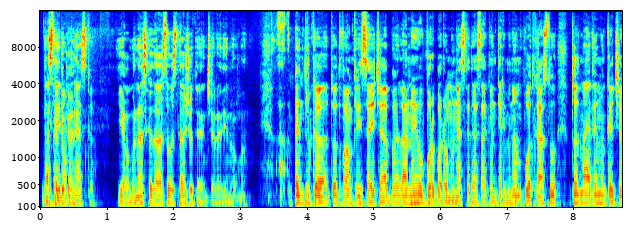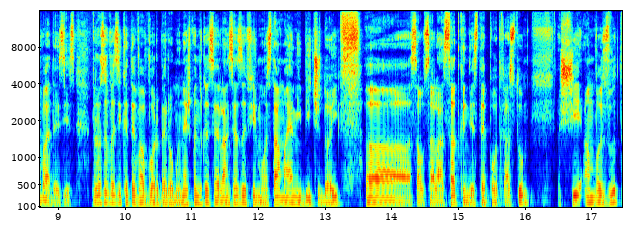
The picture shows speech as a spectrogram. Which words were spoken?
Dar asta adică... e românească. E românească, dar asta o să te ajute în cele din urmă. A, pentru că tot v-am prins aici, bă, la noi e o vorbă românească de asta, când terminăm podcastul, tot mai avem încă ceva de zis. Vreau să vă zic câteva vorbe românești, pentru că se lansează filmul ăsta, Miami Beach 2, uh, sau s-a lansat când este podcastul, și am văzut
